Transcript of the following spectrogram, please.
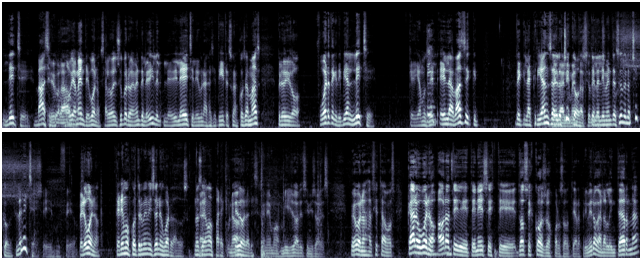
leche, básico. Obviamente, bueno, salgo del súper, obviamente le di, le, le di leche, le di unas galletitas, unas cosas más, pero digo, fuerte que te pidan leche, que digamos Sí. es, es la base que, de la crianza De los chicos, de de la alimentación de los chicos, la leche. Sí, muy feo. Pero bueno, tenemos 4 mil millones guardados, no Eh, sabemos para qué, no, de dólares. Tenemos millones y millones. Pero bueno, así estamos. Caro, bueno, ahora te tenés este dos escollos por sortear. Primero ganar la interna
